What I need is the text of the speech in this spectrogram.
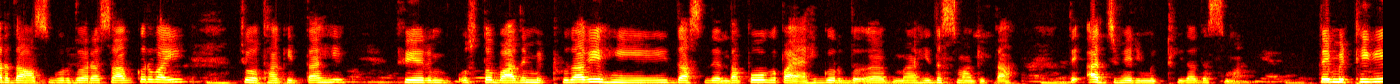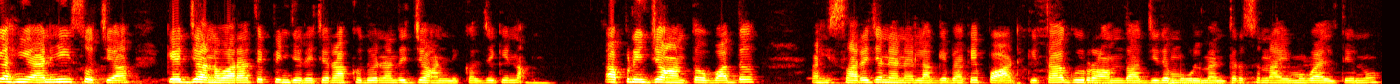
ਅਰਦਾਸ ਗੁਰਦੁਆਰਾ ਸਾਹਿਬ ਕਰਵਾਈ ਚੌਥਾ ਕੀਤਾ ਸੀ। ਫਿਰ ਉਸ ਤੋਂ ਬਾਅਦ ਮਿੱਠੂ ਦਾ ਵੀ ਅਸੀਂ 10 ਦਿਨ ਦਾ ਭੋਗ ਪਾਇਆ ਸੀ ਗੁਰਦ ਅਸੀਂ ਦਸਵਾਂ ਕੀਤਾ ਤੇ ਅੱਜ ਮੇਰੀ ਮਿੱਠੀ ਦਾ ਦਸਵਾਂ। ਤੇ ਮਿੱਠੀ ਵੀ ਅਸੀਂ ਐ ਨਹੀਂ ਸੋਚਿਆ ਕਿ ਜਾਨਵਰਾਂ ਤੇ ਪਿੰਜਰੇ 'ਚ ਰੱਖ ਦੋ ਇਹਨਾਂ ਦੀ ਜਾਨ ਨਿਕਲ ਜੇਗੀ ਨਾ। ਆਪਣੀ ਜਾਨ ਤੋਂ ਵੱਧ ਅਸੀਂ ਸਾਰੇ ਜਣਿਆਂ ਨੇ ਲਾਗੇ ਬਹਿ ਕੇ ਪਾਠ ਕੀਤਾ ਗੁਰੂ ਰਾਮਦਾਸ ਜੀ ਦੇ ਮੂਲ ਮੰਤਰ ਸੁਣਾਏ ਮੋਬਾਈਲ ਤੇ ਉਹਨੂੰ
